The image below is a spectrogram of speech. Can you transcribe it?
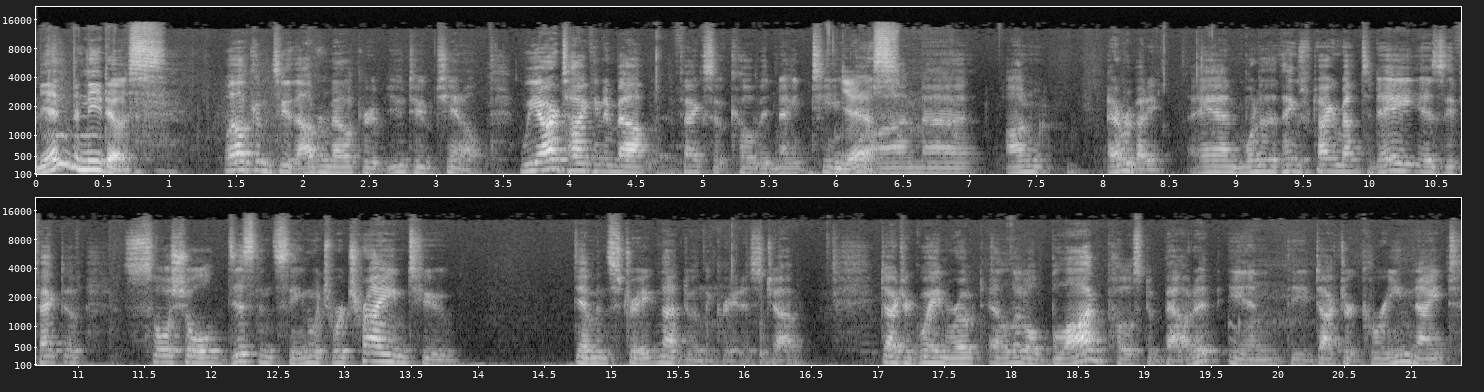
bienvenidos. Welcome to the Auburn Medical Group YouTube channel. We are talking about effects of COVID-19 Yes. on uh, on everybody. And one of the things we're talking about today is the effect of social distancing, which we're trying to demonstrate, not doing the greatest job. Dr. Gawain wrote a little blog post about it in the Dr. Green Knight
